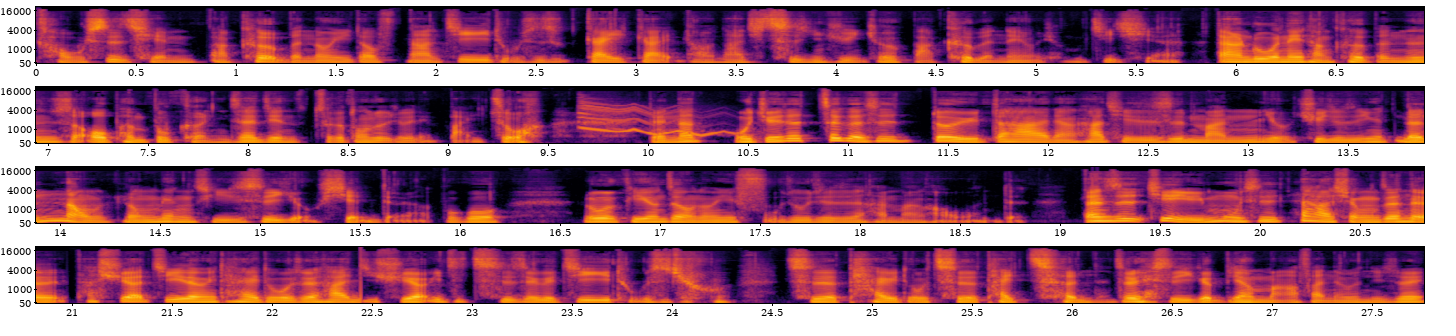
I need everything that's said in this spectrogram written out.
考试前把课本东西都拿记忆吐司盖一盖，然后拿去吃进去，你就把课本内容全部记起来。当然，如果那堂课本身是 open book，你在这这个动作就有点白做。对，那我觉得这个是对于大家来讲，它其实是蛮有趣，就是因为人脑容量其实是有限的啦。不过如果可以用这种东西辅助，就是还蛮好玩的。但是借一幕是大雄真的，他需要记的东西太多，所以他需要一直吃这个记忆吐司，就吃的太多，吃的太撑了，这也是一个比较麻烦的问题。所以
